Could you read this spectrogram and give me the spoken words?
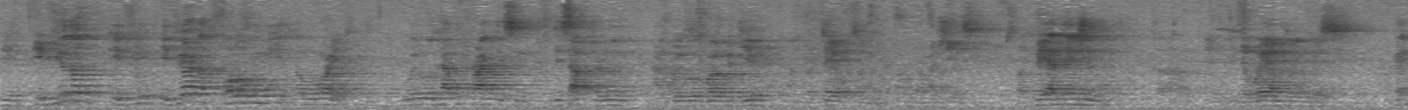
If, if you don't, if you, if you are not following me, don't worry. We will have practice in this afternoon, and we will work with you on your tables on your, on your machines. But pay attention uh, in, in the way I'm doing this. Okay?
